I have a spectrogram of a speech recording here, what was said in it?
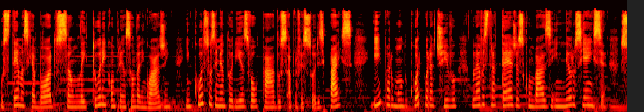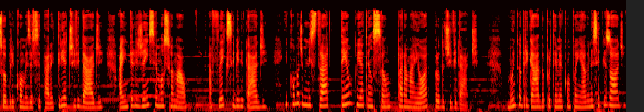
Os temas que abordo são leitura e compreensão da linguagem, em cursos e mentorias voltados a professores e pais, e para o mundo corporativo, levo estratégias com base em neurociência sobre como exercitar a criatividade, a inteligência emocional, a flexibilidade e como administrar tempo e atenção para maior produtividade. Muito obrigada por ter me acompanhado nesse episódio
